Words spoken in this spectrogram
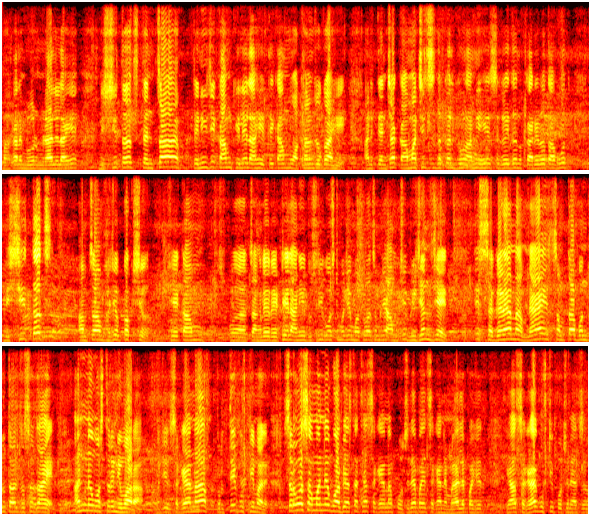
भागाला मिळून मिळालेला आहे. निश्चितच त्यांचा त्यांनी जे काम केलेलं आहे ते काम वाखाणजोगं आहे. आणि त्यांच्या कामाचीच दखल घेऊन आम्ही हे सगळेजण कार्यरत आहोत. निश्चितच आमचा भाजप पक्ष हे काम चांगले रेटेल आणि दुसरी गोष्ट म्हणजे महत्त्वाचं म्हणजे आमचे विजन जे आहेत ते सगळ्यांना न्याय समता बंधुता जसं जाय अन्न वस्त्र निवारा म्हणजे सगळ्यांना प्रत्येक गोष्टी मिळाल्या. सर्वसामान्य बाबी असतात ह्या सगळ्यांना पोचल्या पाहिजेत सगळ्यांना मिळाल्या पाहिजेत. या सगळ्या गोष्टी पोचण्याचं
